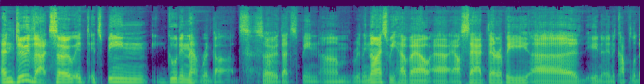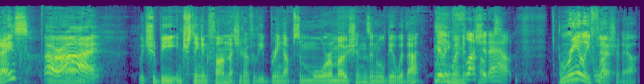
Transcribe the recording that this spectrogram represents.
and do that. So it, it's been good in that regards. So that's been um, really nice. We have our our, our sad therapy uh, in in a couple of days. All right. Which should be interesting and fun. That should hopefully bring up some more emotions, and we'll deal with that. Really when flush it, comes. out. Really flush it out.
